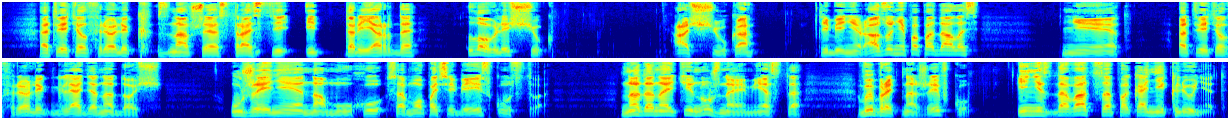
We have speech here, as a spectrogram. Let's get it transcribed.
— ответил Фрелик, знавший о страсти Иттерьерде, ловли щук. «А щука? Тебе ни разу не попадалась?» «Нет», — ответил Фрелик, глядя на дождь. «Ужение на муху само по себе искусство. Надо найти нужное место, выбрать наживку и не сдаваться, пока не клюнет.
